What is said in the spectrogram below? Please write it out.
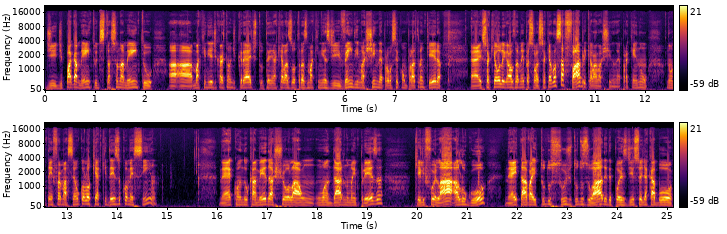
de, de pagamento, de estacionamento, a, a maquininha de cartão de crédito, tem aquelas outras maquininhas de vending machine, né, para você comprar tranqueira. É, isso aqui é o legal também, pessoal. Isso aqui é a nossa fábrica lá na China, né? Para quem não, não tem informação, eu coloquei aqui desde o comecinho né? Quando o Kameda achou lá um, um andar numa empresa, que ele foi lá, alugou, né? E tava aí tudo sujo, tudo zoado, e depois disso ele acabou.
